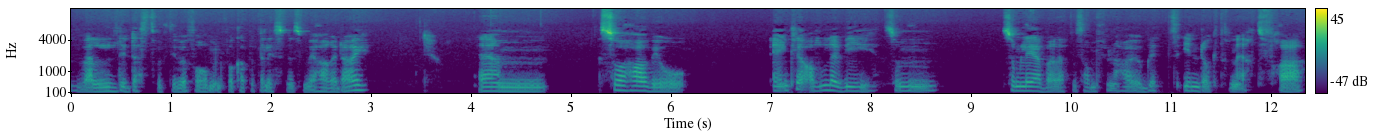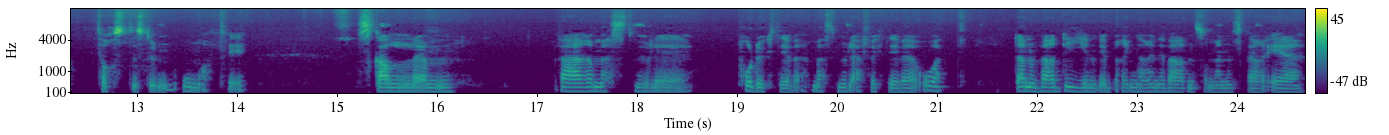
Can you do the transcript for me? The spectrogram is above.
veldig destruktive formen for kapitalisme som vi har i dag, um, så har vi jo egentlig alle vi som, som, lever i dette samfunnet, har jo blitt indoktrinert fra første stund om at vi skal um, være mest mulig produktive, mest mulig effektive, og at den verdien vi bringer inn i verden som mennesker, er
